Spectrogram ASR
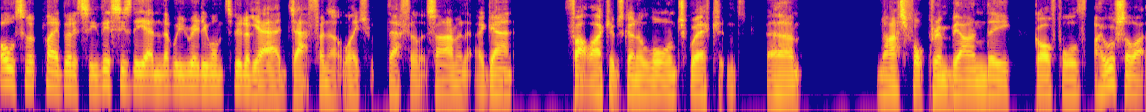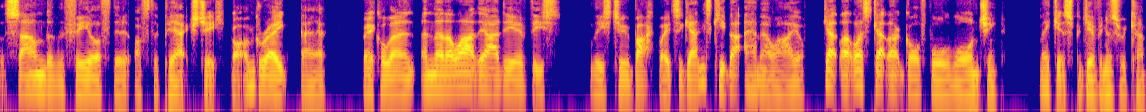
ultimate playability, this is the end that we really want to be looking. Yeah, definitely, definitely, Simon. Again, felt like it was going to launch quick. And, um, nice footprint behind the golf ball. I also like the sound and the feel of the of the PXG. Got a great, uh, colour, and, and then I like the idea of these these two backweights again to keep that MOI up. Get that. Let's get that golf ball launching. Make it as forgiving as we can.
